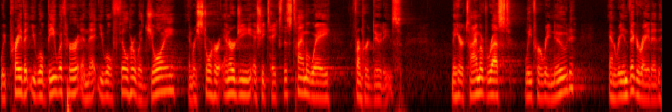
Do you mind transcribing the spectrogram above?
We pray that you will be with her and that you will fill her with joy and restore her energy as she takes this time away from her duties. May her time of rest leave her renewed and reinvigorated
